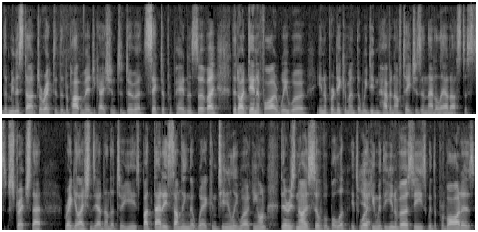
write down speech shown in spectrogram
the minister directed the Department of Education to do a sector preparedness survey that identified we were in a predicament that we didn't have enough teachers, and that allowed us to s- stretch that regulations out another two years. But that is something that we're continually working on. There is no silver bullet. It's Yeah. working with the universities, with the providers,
